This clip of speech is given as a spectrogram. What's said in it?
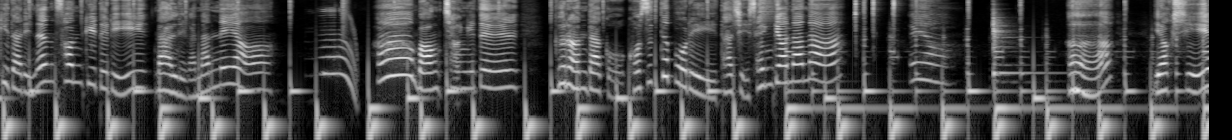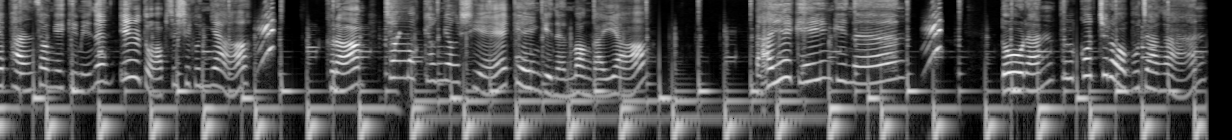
기다리는 선귀들이 난리가 났네요. 아, 멍청이들. 그런다고 고스트볼이 다시 생겨나나? 에휴. 어? 역시 반성의 기미는 1도 없으시군요. 그럼 청목경영 씨의 개인기는 뭔가요? 나의 개인기는 노란 불꽃으로 무장한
